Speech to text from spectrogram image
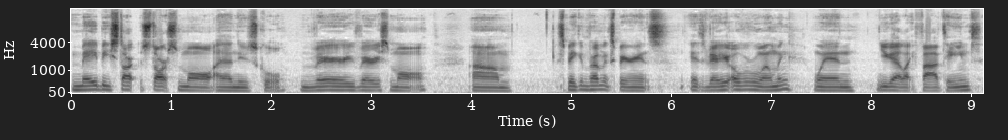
maybe start start small at a new school. Very, very small. Um, speaking from experience, it's very overwhelming when you got like five teams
